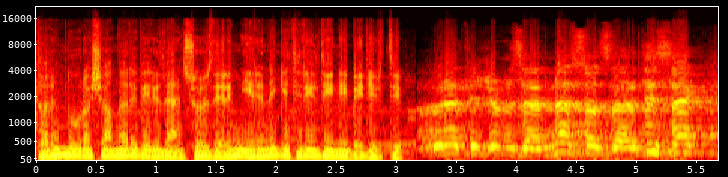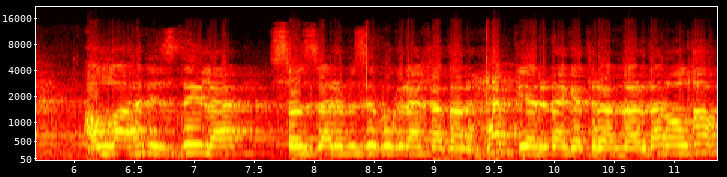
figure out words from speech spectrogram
tarımla uğraşanlara verilen sözlerin yerine getirildiğini belirtti. Üreticimize ne söz verdiysek Allah'ın izniyle sözlerimizi bugüne kadar hep yerine getirenlerden olduk.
